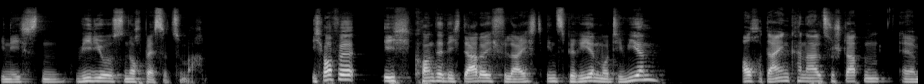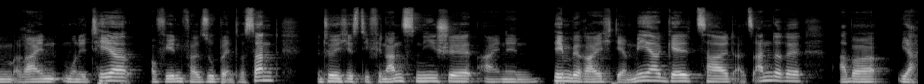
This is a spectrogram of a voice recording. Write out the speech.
die nächsten Videos noch besser zu machen. Ich hoffe, ich konnte dich dadurch vielleicht inspirieren, motivieren, auch deinen Kanal zu starten, ähm, rein monetär, auf jeden Fall super interessant. Natürlich ist die Finanznische einen Themenbereich, der mehr Geld zahlt als andere, aber ja,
